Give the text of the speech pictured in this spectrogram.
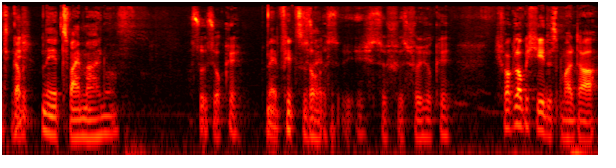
Ich glaube, nee, zweimal nur. So ist okay. Nee, viel zu So, selten. ist, ist, ist völlig okay. Ich war, glaube ich, jedes Mal da.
